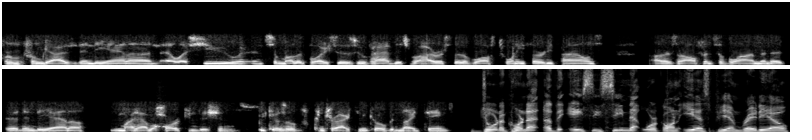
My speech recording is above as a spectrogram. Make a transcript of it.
from from guys at Indiana and LSU and, and some other places who've had this virus that have lost 20, 30 pounds. Uh, there's an offensive lineman at, at Indiana might have a heart condition because of contracting COVID 19. Jordan Cornette of the ACC network on ESPN Radio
